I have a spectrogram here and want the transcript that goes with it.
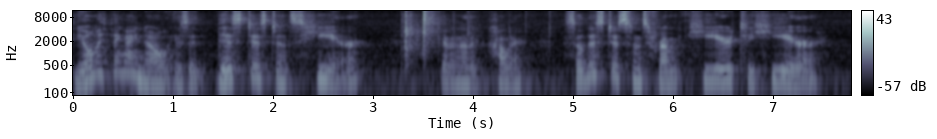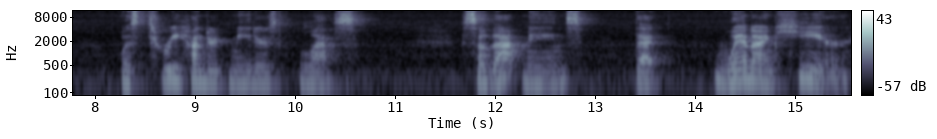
The only thing I know is that this distance here, let's get another color. So this distance from here to here was 300 meters less. So that means that when I'm here,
